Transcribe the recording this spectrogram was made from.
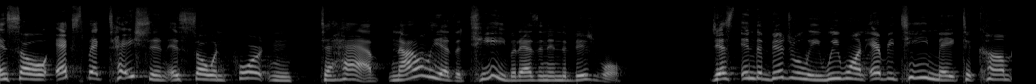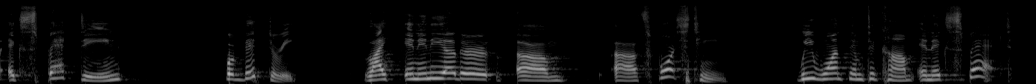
And so expectation is so important to have, not only as a team, but as an individual. Just individually, we want every teammate to come expecting for victory, like in any other um, uh, sports team. We want them to come and expect,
